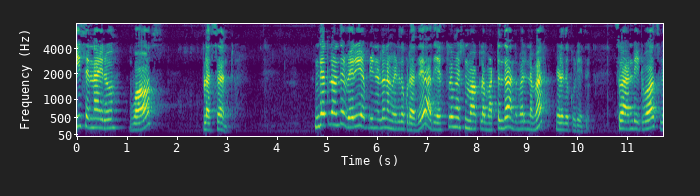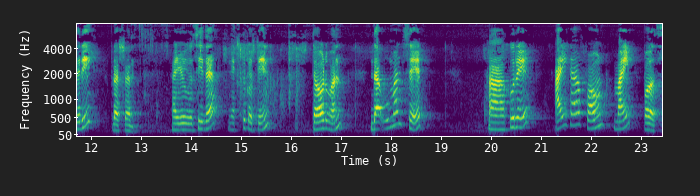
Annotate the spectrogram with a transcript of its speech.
is என்ன ஆயிரும்? வாஸ் பிளசன்ட் இந்த இடத்துல வந்து வெரி அப்படின்னு நம்ம எழுதக்கூடாது. அது எக்ஸ்பிளமேஷன் மார்க்ல மட்டும்தான் அந்த மாதிரி நம்ம எழுதக்கூடியது. So and it was very pleasant you see the next question third one the woman said hurray I have found my purse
